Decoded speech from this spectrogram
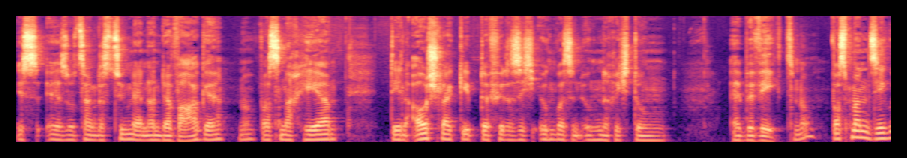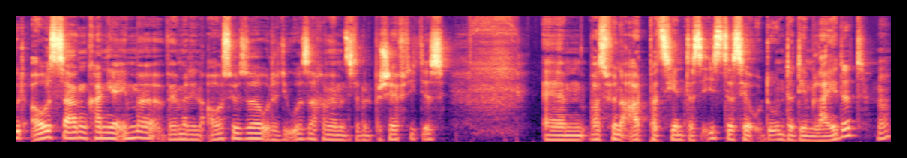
ist äh, sozusagen das Zünglein an der Waage, ne, was nachher den Ausschlag gibt dafür, dass sich irgendwas in irgendeine Richtung äh, bewegt. Ne? Was man sehr gut aussagen kann ja immer, wenn man den Auslöser oder die Ursache, wenn man sich damit beschäftigt ist, ähm, was für eine Art Patient das ist, dass er unter dem leidet. Ne?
